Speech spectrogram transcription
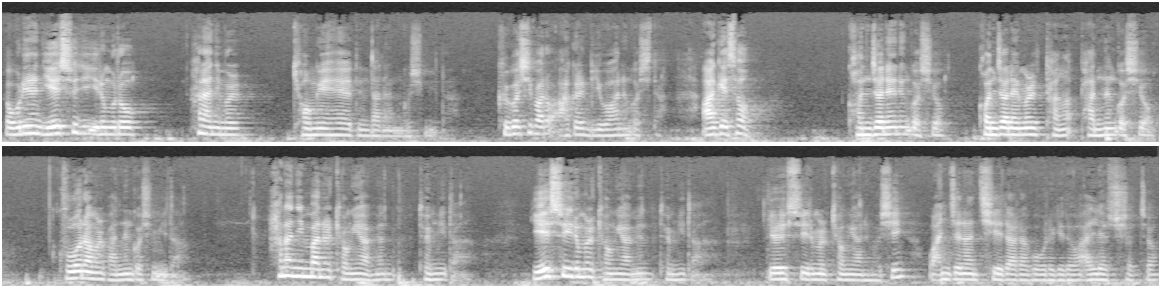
그러니까 우리는 예수 이름으로 하나님을 경외해야 된다는 것입니다. 그것이 바로 악을 미워하는 것이다. 악에서 건져내는 것이요. 건져냄을 받는 것이요. 구원함을 받는 것입니다. 하나님만을 경외하면 됩니다. 예수 이름을 경외하면 됩니다. 예수 이름을 경외하는 것이 완전한 지혜다라고 우리에게도 알려주셨죠.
